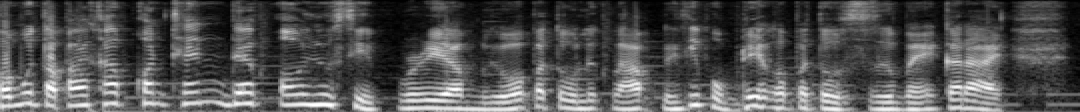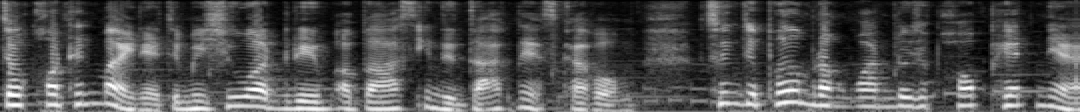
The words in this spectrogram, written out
ข้อมูลต่อไปครับ Content Depth Elusive Realm หรือว่าประตูลึกลับ หรือที่ผมเรียกว่าประตูซูเมก็ได้เจ้าคอนเทนต์ใหม่เนี่ยจะมีชื่อว่า Dream a Blast in the Darkness ครับผม ซึ่งจะเพิ่มรางวัลโดยเฉพาะเพชรเนี่ย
